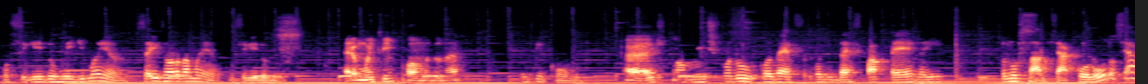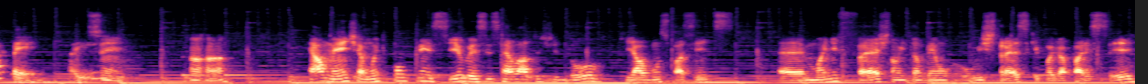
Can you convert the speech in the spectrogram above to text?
Consegui dormir de manhã, 6 horas da manhã, consegui dormir. era muito incômodo, né? Muito incômodo. É. Principalmente quando, quando, desce, quando desce pra perna aí, tu não sabe se é a coluna ou se é a perna. Aí... Sim. Uhum. Realmente é muito compreensível esses relatos de dor que alguns pacientes é, manifestam e também o estresse que pode aparecer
